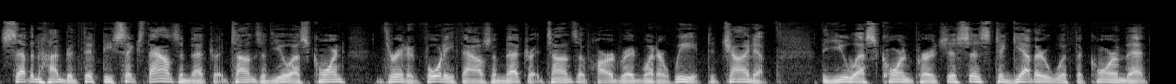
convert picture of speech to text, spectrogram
756,000 metric tons of U.S. corn, 340,000 metric tons of hard red winter wheat to China. The U.S. corn purchases, together with the corn that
